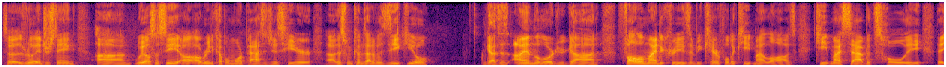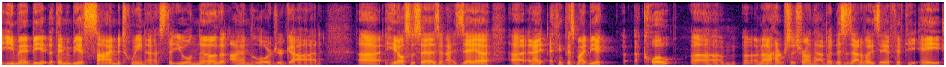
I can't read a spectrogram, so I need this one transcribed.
So it was really interesting. Um, we also see, I'll, I'll read a couple more passages here. Uh, this one comes out of Ezekiel. God says, I am the Lord your God. Follow my decrees and be careful to keep my laws. Keep my Sabbaths holy, that you may be that they may be a sign between us, that you will know that I am the Lord your God. Uh, he also says in Isaiah, uh, and I, I think this might be a, a quote um, I'm not 100% sure on that, but this is out of Isaiah 58.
